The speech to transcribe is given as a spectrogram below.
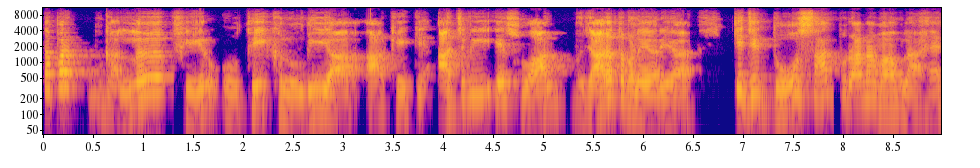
ਤਾਂ ਪਰ ਗੱਲ ਫੇਰ ਉੱਥੇ ਹੀ ਖਲੋਂਦੀ ਆ ਆ ਕੇ ਕਿ ਅੱਜ ਵੀ ਇਹ ਸਵਾਲ ਵਜ਼ਾਰਤ ਬਣਿਆ ਰਿਹਾ ਕਿ ਜੇ 2 ਸਾਲ ਪੁਰਾਣਾ ਮਾਮਲਾ ਹੈ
